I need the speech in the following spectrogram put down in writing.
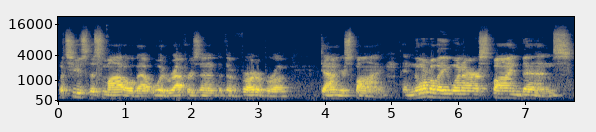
let's use this model that would represent the vertebra down your spine. And normally when our spine bends,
